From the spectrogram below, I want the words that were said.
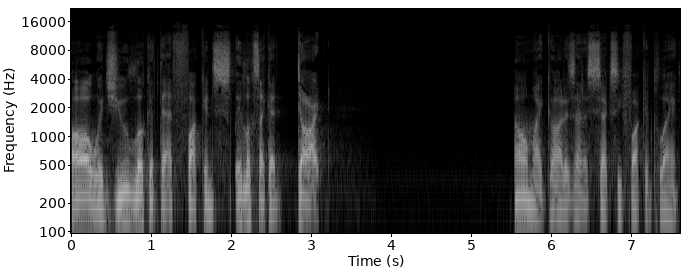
Oh, would you look at that fucking. It looks like a dart. Oh my God, is that a sexy fucking plane?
